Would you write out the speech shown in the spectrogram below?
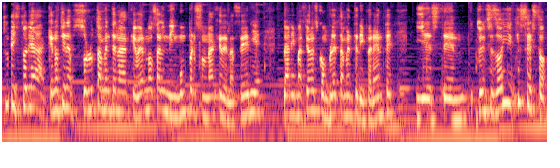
es una historia que no tiene absolutamente nada que ver, no sale ningún personaje de la serie, la animación es completamente diferente y este, tú dices, oye, ¿qué es esto?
